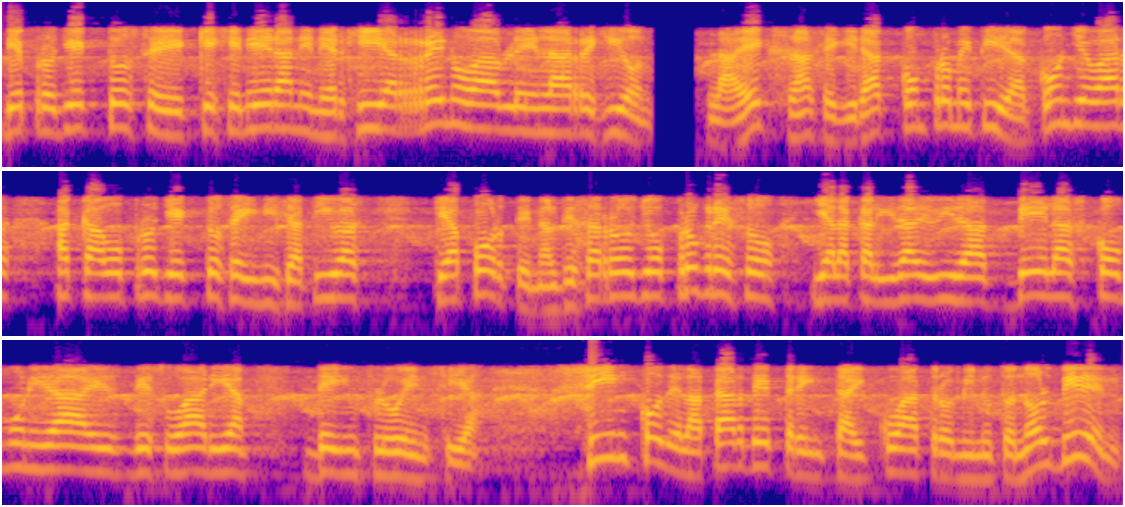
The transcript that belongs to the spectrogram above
de proyectos eh, que generan energía renovable en la región. La EXA seguirá comprometida con llevar a cabo proyectos e iniciativas que aporten al desarrollo, progreso y a la calidad de vida de las comunidades de su área de influencia. 5 de la tarde, 34 minutos. No olviden,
